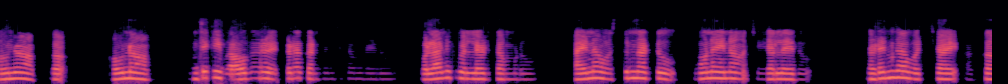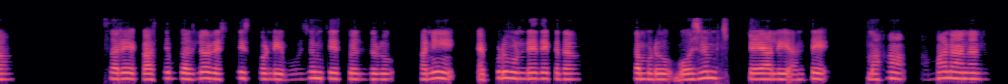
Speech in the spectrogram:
అవునా అక్క అవునా! ఇంతకీ బావగారు ఎక్కడా కనిపించడం లేదు. పొలానికి వెళ్ళాడు తమ్ముడు అయినా వస్తున్నట్టు ఫోన్ అయినా చేయలేదు. సడన్గా వచ్చాయి అక్క సరే కాసేపు గదిలో రెస్ట్ తీసుకోండి. భోజనం చేసి వెళ్దురు. పని ఎప్పుడు ఉండేదే కదా తమ్ముడు భోజనం చేయాలి అంతే. మహా! అమ్మానాన్నల్ని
